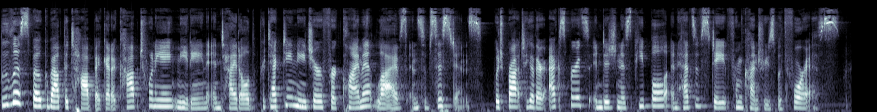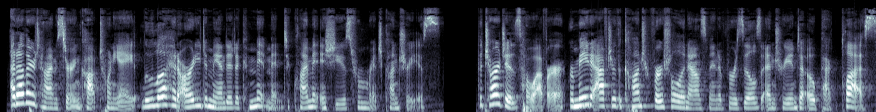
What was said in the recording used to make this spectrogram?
Lula spoke about the topic at a COP28 meeting entitled Protecting Nature for Climate, Lives, and Subsistence, which brought together experts, indigenous people, and heads of state from countries with forests. At other times during COP28, Lula had already demanded a commitment to climate issues from rich countries. The charges, however, were made after the controversial announcement of Brazil's entry into OPEC, Plus,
